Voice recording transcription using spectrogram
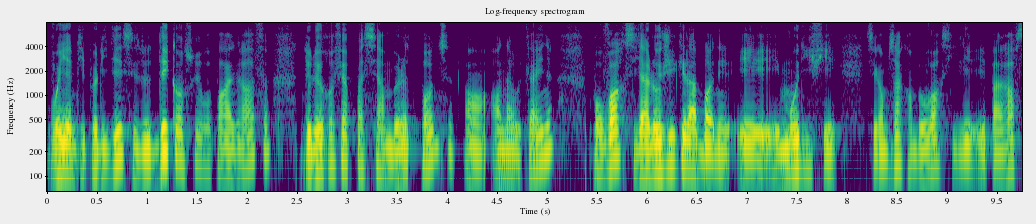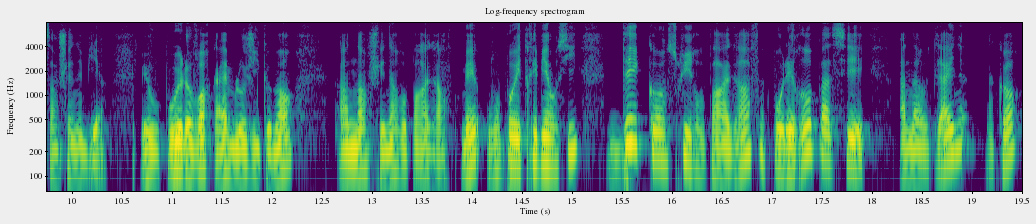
vous voyez un petit peu l'idée, c'est de déconstruire vos paragraphes, de les refaire passer en bullet points, en, outline, pour voir si la logique est la bonne et, modifiée. C'est comme ça qu'on peut voir si les, paragraphes s'enchaînent bien. Mais vous pouvez le voir quand même logiquement en enchaînant vos paragraphes. Mais vous pouvez très bien aussi déconstruire vos paragraphes pour les repasser en outline, d'accord?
